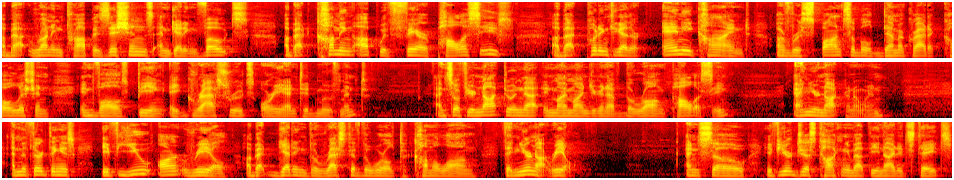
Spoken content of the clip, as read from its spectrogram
about running propositions and getting votes, about coming up with fair policies, about putting together any kind of responsible democratic coalition involves being a grassroots oriented movement. And so, if you're not doing that, in my mind, you're going to have the wrong policy and you're not going to win. And the third thing is if you aren't real about getting the rest of the world to come along, then you're not real. And so, if you're just talking about the United States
